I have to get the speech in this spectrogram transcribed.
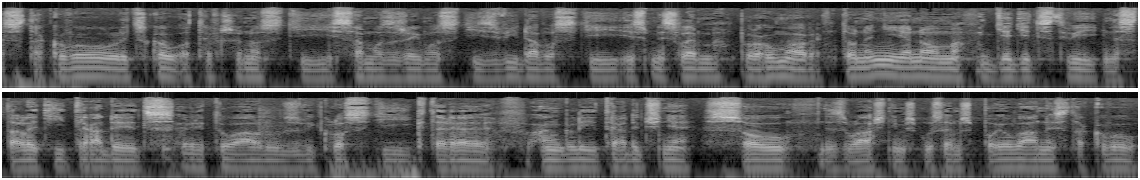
s takovou lidskou otevřeností, samozřejmostí, zvídavostí i smyslem pro humor. To není jenom dědictví staletí tradic, rituálů, zvyklostí, které v Anglii tradičně jsou zvláštním způsobem spojovány s takovou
